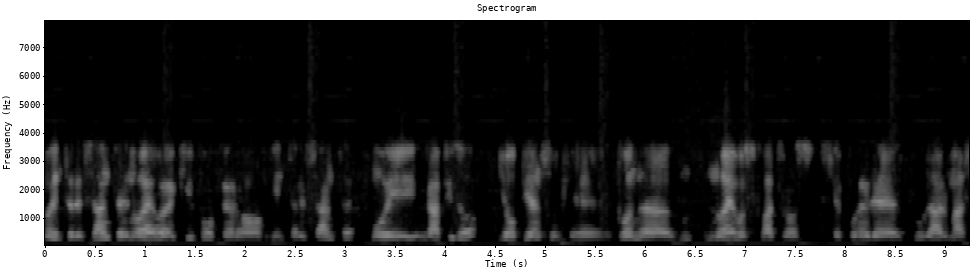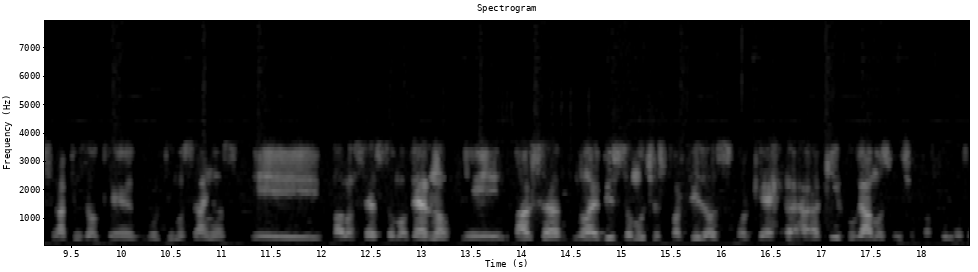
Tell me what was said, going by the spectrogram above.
equipo interesante, nuevo equipo, pero interesante, muy rápido. Yo pienso que con uh, nuevos cuatro se puede jugar más rápido que últimos años y baloncesto moderno. Y Barça no he visto muchos partidos porque aquí jugamos muchos partidos,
